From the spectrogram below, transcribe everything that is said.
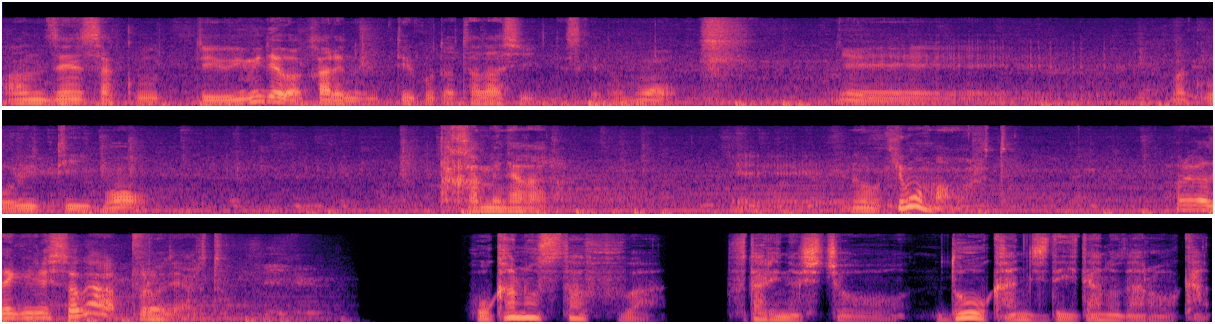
あ安全策っていう意味では彼の言ってることは正しいんですけども。えーまあ、クオリティも高めながら、えー、納期も守るとこれができる人がプロであると他のスタッフは2人の主張をどう感じていたのだろうか。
